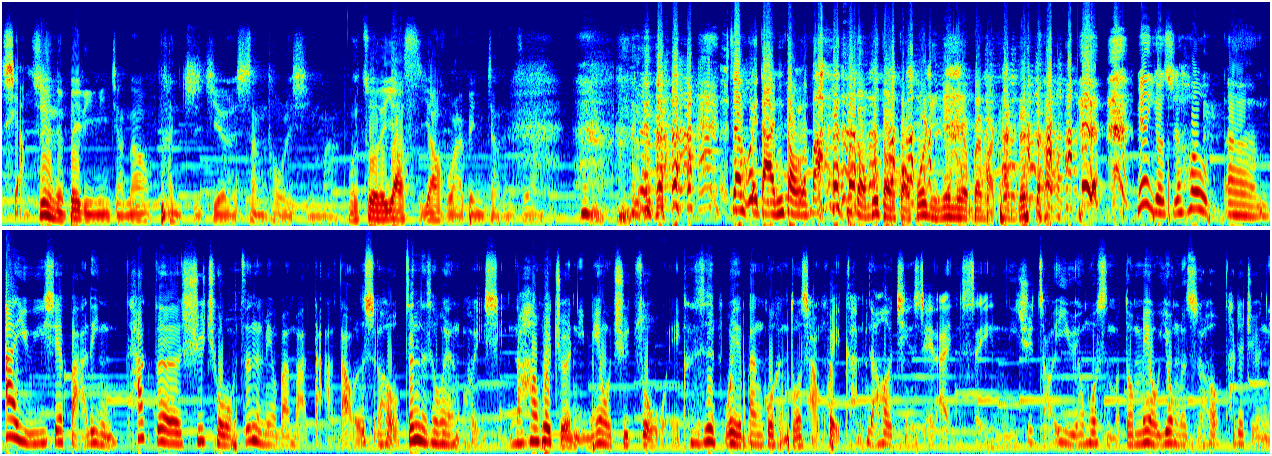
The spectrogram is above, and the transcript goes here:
向。所以你被李明讲到很直接而伤透了心吗？我做的要死要活，还被你讲成这样。这样回答你懂了吧？不懂不懂，广播里面没有办法看得到。没有，有时候，嗯，碍于一些法令，他的需求我真的没有办法达到的时候，真的是会很灰心。然后他会觉得你没有去作为。可是我也办过很多场会看，然后请谁来谁，你去找议员或什么都没有用的时候，他就觉得你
